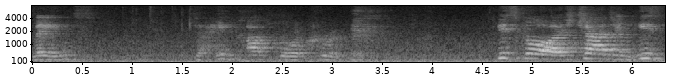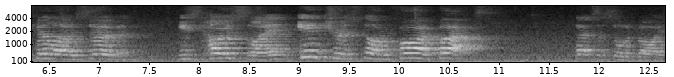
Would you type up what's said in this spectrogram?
means to heap up or accrue. This guy is charging his fellow servant, his co-slave, interest on five bucks. That's the sort of guy.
